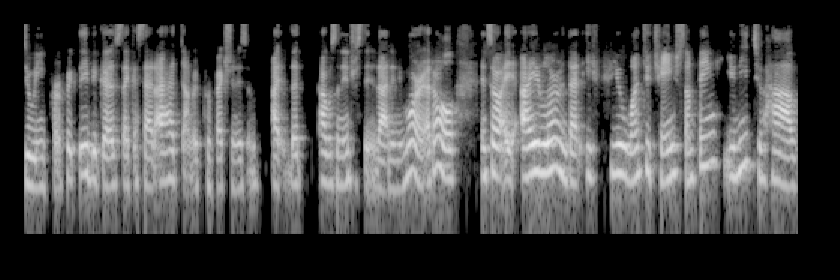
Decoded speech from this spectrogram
doing perfectly because like i said i had done with perfectionism. I that i wasn't interested in that anymore at all. And so i i learned that if you want to change something you need to have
